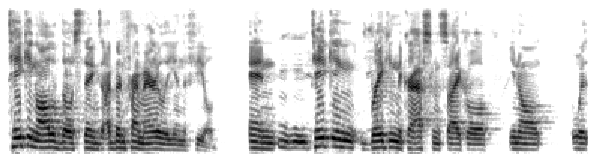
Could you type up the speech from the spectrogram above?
taking all of those things. I've been primarily in the field and mm-hmm. taking breaking the craftsman cycle. You know, with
